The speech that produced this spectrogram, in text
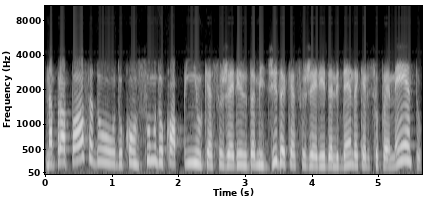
na proposta do, do consumo do copinho que é sugerido, da medida que é sugerida ali dentro daquele suplemento,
